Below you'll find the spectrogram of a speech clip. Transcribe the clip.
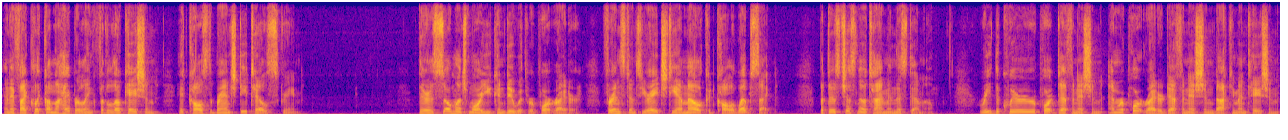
And if I click on the hyperlink for the location, it calls the branch details screen. There is so much more you can do with Report Writer. For instance, your HTML could call a website. but there's just no time in this demo. Read the query report definition and report writer definition documentation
